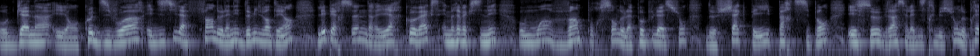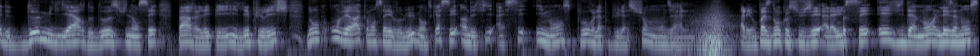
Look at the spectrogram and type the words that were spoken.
au Ghana et en Côte d'Ivoire. Et d'ici la fin de l'année 2021, les personnes derrière COVAX aimeraient vacciner au moins 20% de la population de chaque pays participant, et ce grâce à la distribution de près de 2 milliards de doses financées par les pays les plus riches. Donc on verra comment ça évolue, mais en tout cas c'est un défi assez immense pour la population mondiale. Allez, on passe donc au sujet à la une. C'est évidemment les annonces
